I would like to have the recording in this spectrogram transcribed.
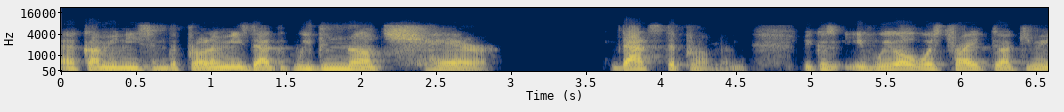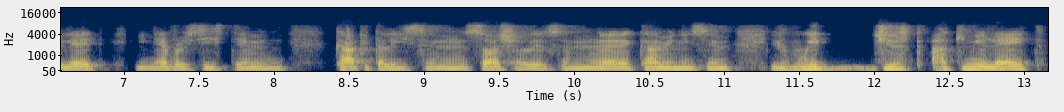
uh, communism. The problem is that we do not share that's the problem. Because if we always try to accumulate in every system, capitalism, socialism, uh, communism, if we just accumulate,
